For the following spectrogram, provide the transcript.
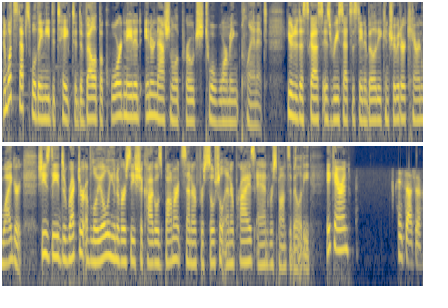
And what steps will they need to take to develop a coordinated international approach to a warming planet? Here to discuss is Reset Sustainability contributor Karen Weigert. She's the director of Loyola University Chicago's Baumhart Center for Social Enterprise and Responsibility. Hey, Karen. Hey, Sasha.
